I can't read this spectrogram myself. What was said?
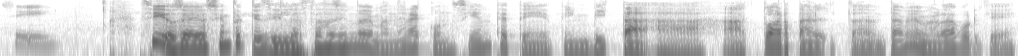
sí, Sí, o sea, yo siento que si la estás haciendo de manera consciente te, te invita a, actuar tal, también, ¿verdad? Porque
